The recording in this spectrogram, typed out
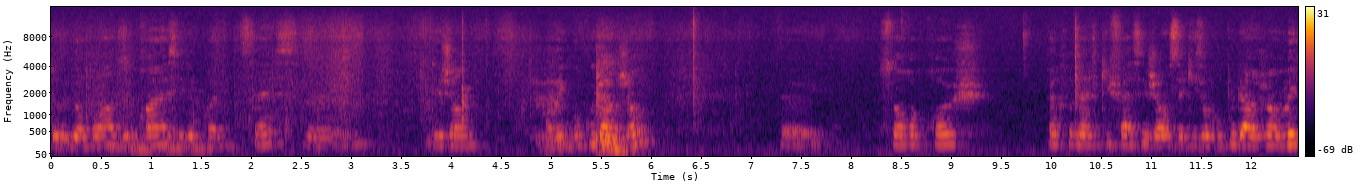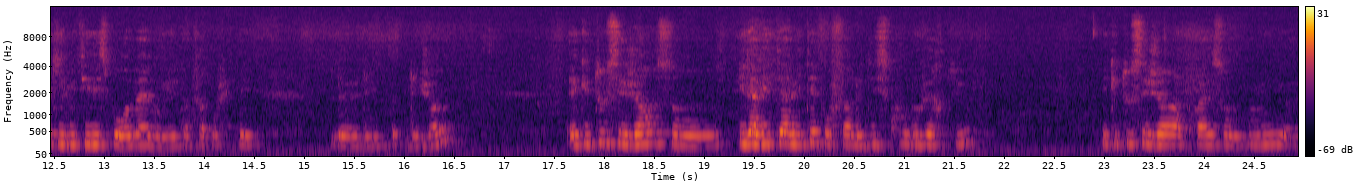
de, rois, de princes et de princesses, de- des gens avec beaucoup d'argent. Euh, son reproche personnel qu'il fait à ces gens, c'est qu'ils ont beaucoup d'argent, mais qu'ils l'utilisent pour eux-mêmes au lieu d'en faire profiter le- les, les gens. Et que tous ces gens sont. Il avait été invité pour faire le discours d'ouverture. Et que tous ces gens après sont venus. euh,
